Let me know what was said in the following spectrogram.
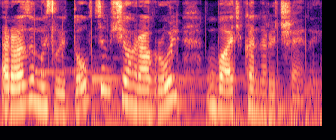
разом із литовцем, що грав роль батька нареченої.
